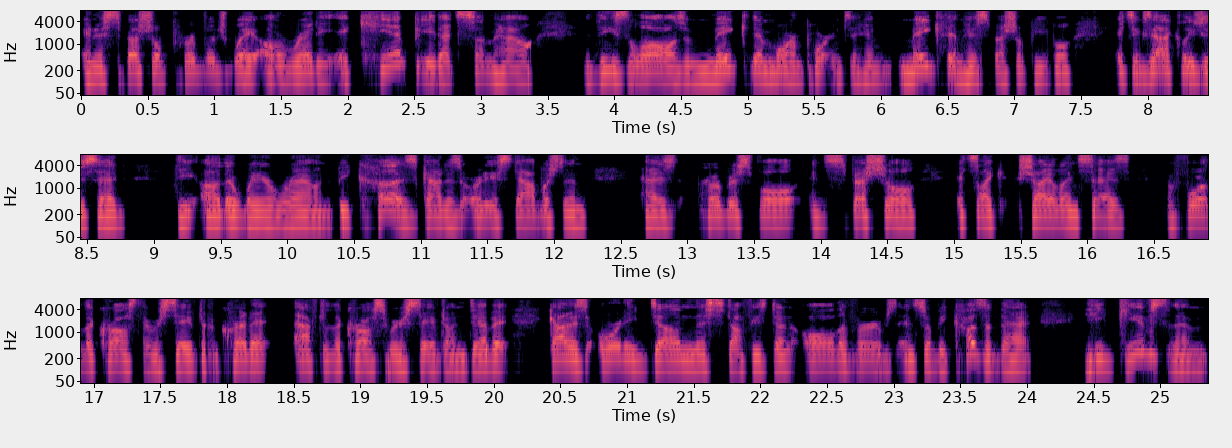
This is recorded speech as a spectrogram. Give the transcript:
in a special privileged way already, it can't be that somehow these laws make them more important to him, make them his special people. It's exactly as you said, the other way around because God has already established them as purposeful and special. It's like Shiloh says, before the cross, they were saved on credit. After the cross, we were saved on debit. God has already done this stuff. He's done all the verbs. And so, because of that, He gives them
